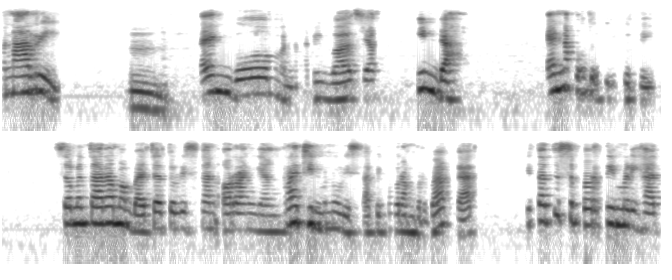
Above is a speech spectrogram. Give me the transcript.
menari. Hmm. Tango, menari vals yang indah, enak untuk diikuti. Sementara membaca tulisan orang yang rajin menulis tapi kurang berbakat, kita tuh seperti melihat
